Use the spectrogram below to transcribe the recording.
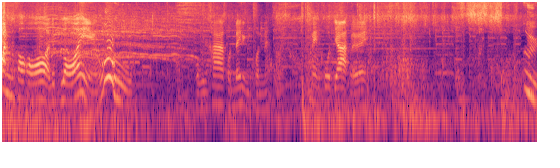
วันฟออเรียบร้อยวู้ผมฆ่าคนได้หนึ่งคนนะ แม่งโคตรยากเลยอือ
